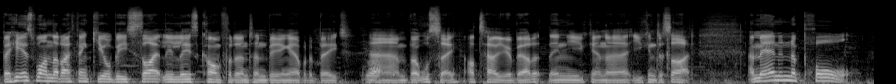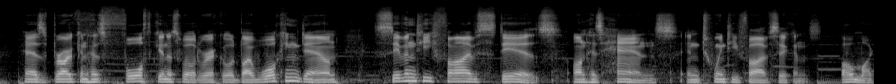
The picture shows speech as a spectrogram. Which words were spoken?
but here's one that I think you'll be slightly less confident in being able to beat. Um, but we'll see. I'll tell you about it. Then you can uh, you can decide. A man in Nepal has broken his fourth Guinness World Record by walking down 75 stairs on his hands in 25 seconds. Oh my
